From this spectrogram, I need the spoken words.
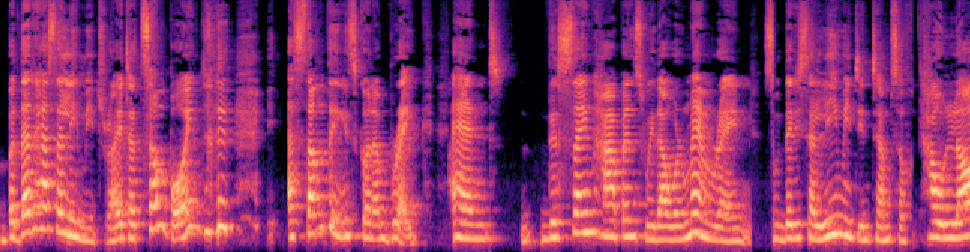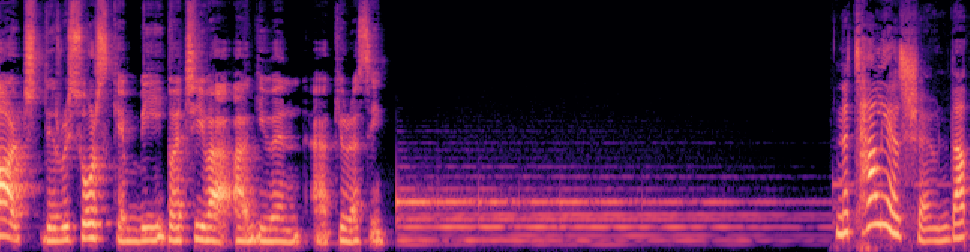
But that has a limit, right? At some point, something is going to break. And the same happens with our membrane. So there is a limit in terms of how large the resource can be to achieve a, a given accuracy. Natalia has shown that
